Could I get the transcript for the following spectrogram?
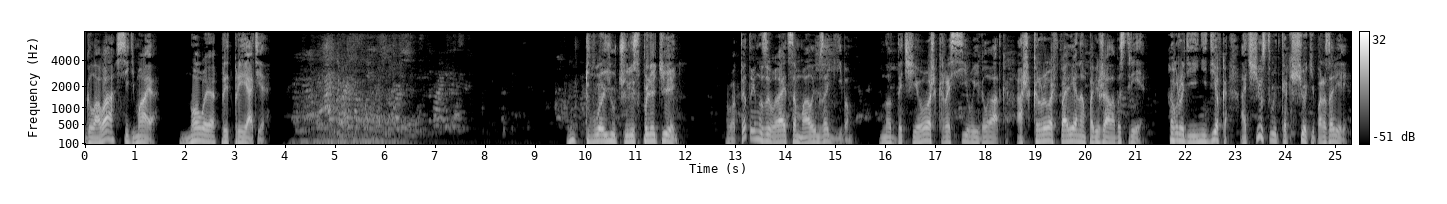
Глава седьмая. Новое предприятие. Твою через плетень! Вот это и называется малым загибом. Но до чего ж красиво и гладко. Аж кровь по венам побежала быстрее. Вроде и не девка, а чувствует, как щеки порозовели.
